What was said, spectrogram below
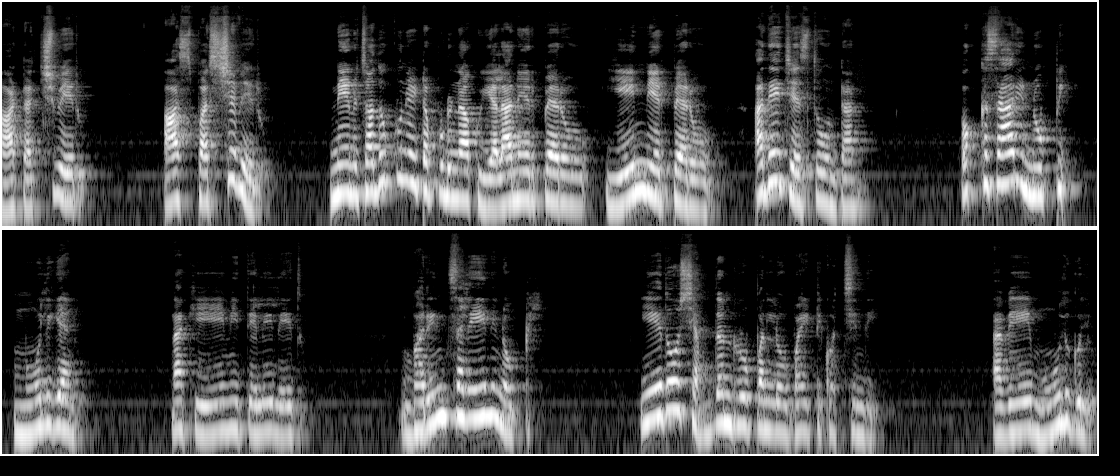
ఆ టచ్ వేరు. ఆ స్పర్శ వేరు. నేను చదువుకునేటప్పుడు నాకు ఎలా నేర్పారో ఏం నేర్పారో అదే చేస్తూ ఉంటాను. ఒక్కసారి నొప్పి మూలిగాను. నాకేమీ తెలియలేదు. భరించలేని నొప్పి. ఏదో శబ్దం రూపంలో బయటికొచ్చింది. అవే మూలుగులు.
